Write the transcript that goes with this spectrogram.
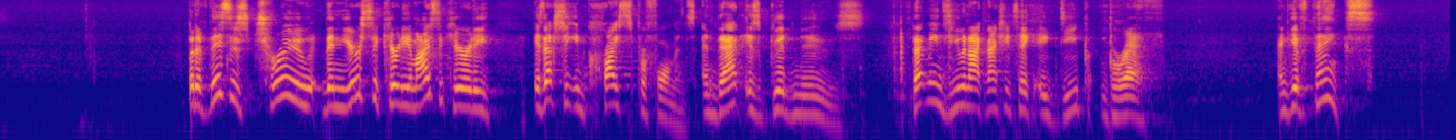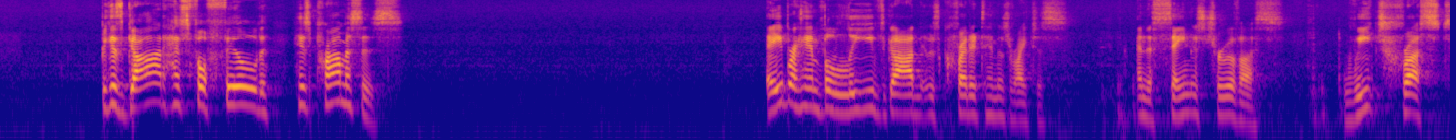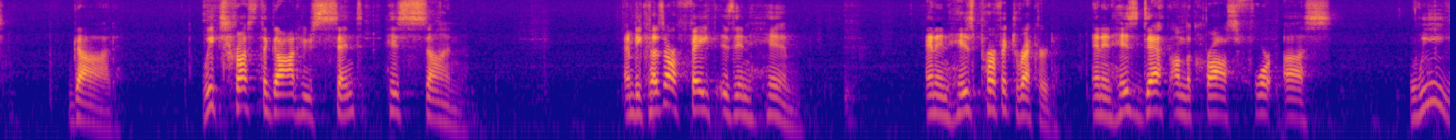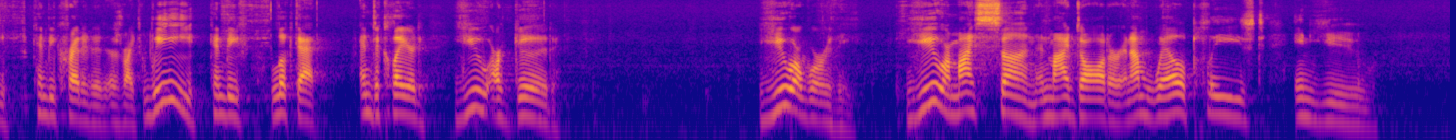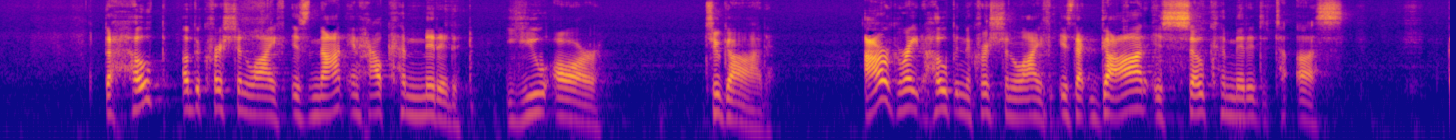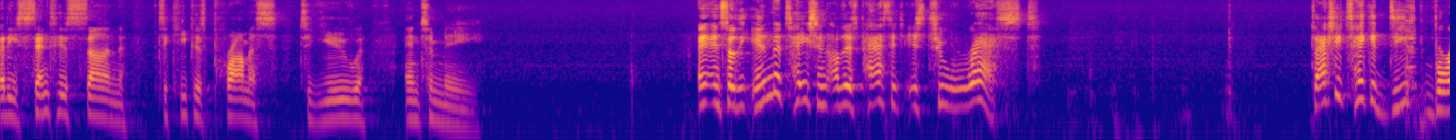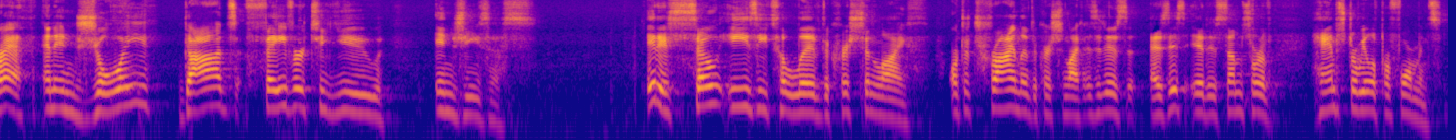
But if this is true, then your security and my security is actually in Christ's performance. And that is good news. That means you and I can actually take a deep breath and give thanks. Because God has fulfilled his promises. Abraham believed God and it was credited to him as righteous. And the same is true of us. We trust God. We trust the God who sent his Son. And because our faith is in him and in his perfect record and in his death on the cross for us, we can be credited as right. We can be looked at and declared, You are good. You are worthy. You are my son and my daughter, and I'm well pleased in you. The hope of the Christian life is not in how committed you are to God. Our great hope in the Christian life is that God is so committed to us that he sent his son to keep his promise to you and to me. And, and so the invitation of this passage is to rest to actually take a deep breath and enjoy God's favor to you in Jesus. It is so easy to live the Christian life or to try and live the Christian life as it is as if it is some sort of hamster wheel of performance.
